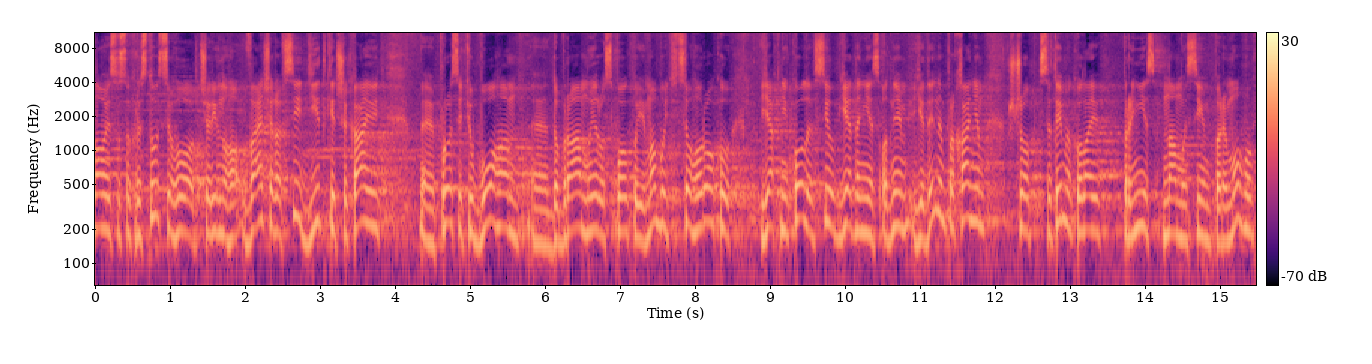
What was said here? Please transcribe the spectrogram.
Слава Ісусу Христу! Цього чарівного вечора всі дітки чекають, е, просять у Бога е, добра, миру, спокою. Мабуть, цього року, як ніколи, всі об'єднані з одним єдиним проханням, щоб Святий Миколай приніс нам усім перемогу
